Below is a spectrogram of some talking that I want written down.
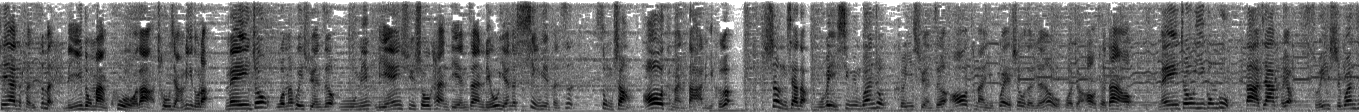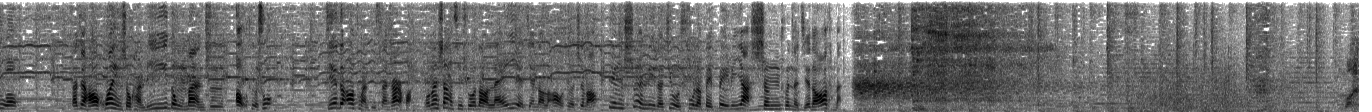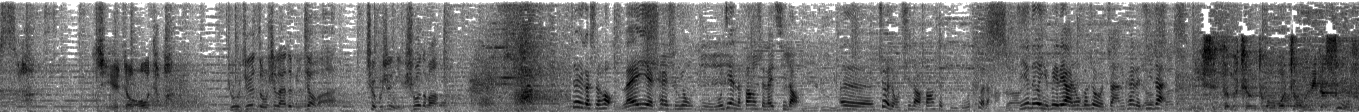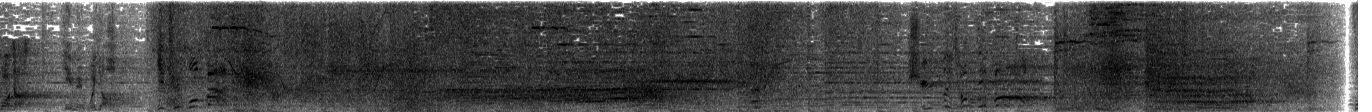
亲爱的粉丝们，离动漫扩大抽奖力度了！每周我们会选择五名连续收看、点赞、留言的幸运粉丝，送上奥特曼大礼盒。剩下的五位幸运观众可以选择奥特曼与怪兽的人偶或者奥特蛋哦。每周一公布，大家可要随时关注哦。大家好，欢迎收看《离动漫之奥特说》。捷德奥特曼第三十二话，我们上期说到莱叶见到了奥特之王，并顺利的救出了被贝利亚生吞的捷德奥特曼。捷德奥特曼！主角总是来的比较晚，这不是你说的吗？啊这个时候，莱叶开始用舞剑的方式来祈祷。呃，这种祈祷方式挺独特的哈。捷德与贝利亚融合兽展开了激战。你是怎么挣脱我咒语的束缚的？因为我有一群伙伴。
